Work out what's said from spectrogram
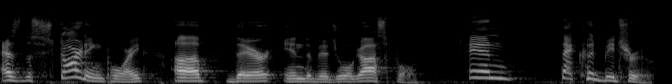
as the starting point of their individual gospel. And That could be true.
